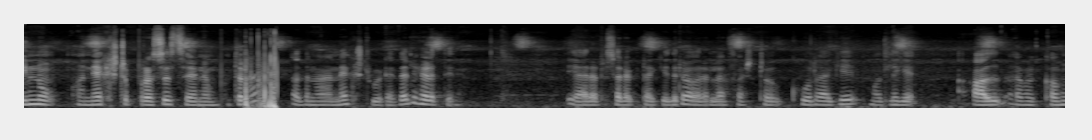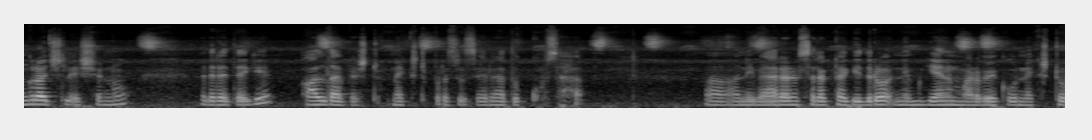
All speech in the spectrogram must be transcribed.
ಇನ್ನೂ ನೆಕ್ಸ್ಟ್ ಪ್ರೊಸೆಸ್ ಏನೆಂಬುದನ್ನು ಅದನ್ನು ನೆಕ್ಸ್ಟ್ ವಿಡಿಯೋದಲ್ಲಿ ಹೇಳ್ತೀನಿ. ಯಾರ್ಯಾರು ಸೆಲೆಕ್ಟ್ ಆಗಿದ್ರೋ ಅವರೆಲ್ಲ ಫಸ್ಟು ಕೂಲಾಗಿ ಮೊದಲಿಗೆ ಆಲ್ ಕಂಗ್ರ್ಯಾಚುಲೇಷನ್ನು ಅದರ ಜೊತೆಗೆ all the best next process ಎಲ್ಲದಕ್ಕೂ ಸಹ ನೀವು ಯಾರ್ಯಾರು ಸೆಲೆಕ್ಟ್ ಆಗಿದ್ರೋ ನಿಮ್ಗೇನು ಮಾಡಬೇಕು ನೆಕ್ಸ್ಟು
